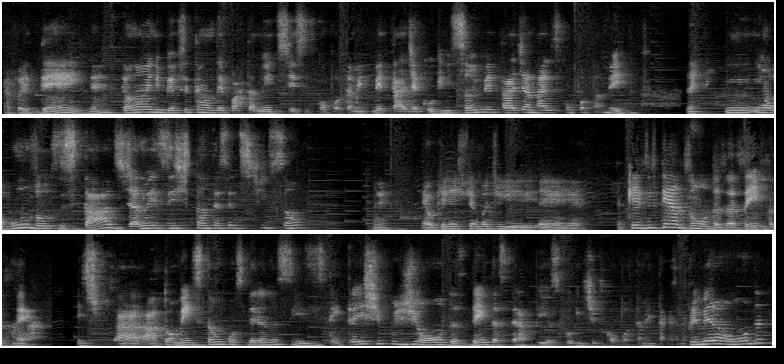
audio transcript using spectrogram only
Aí eu falei, tem, né? Então na UNB você tem um departamento de ciência de comportamento. Metade é cognição e metade é análise de comportamento. Né? Em, em alguns outros estados já não existe tanto essa distinção. Né? É o que a gente chama de é, é porque existem as ondas, as ênfases, né? Eles, a, atualmente estão considerando assim: existem três tipos de ondas dentro das terapias cognitivo-comportamentais. A primeira onda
